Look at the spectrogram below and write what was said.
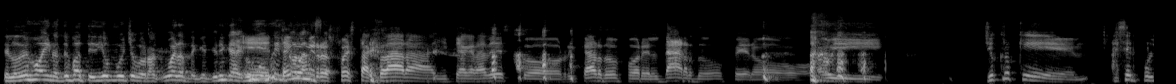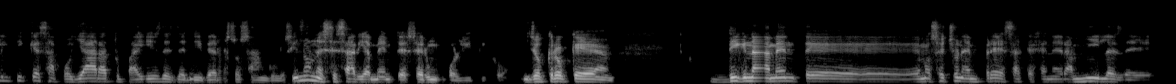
te lo dejo ahí, no te fastidio mucho, pero acuérdate que tienen que algún eh, momento... Tengo mi respuesta clara y te agradezco, Ricardo, por el dardo, pero hoy yo creo que hacer política es apoyar a tu país desde diversos ángulos y no necesariamente ser un político. Yo creo que dignamente hemos hecho una empresa que genera miles de,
